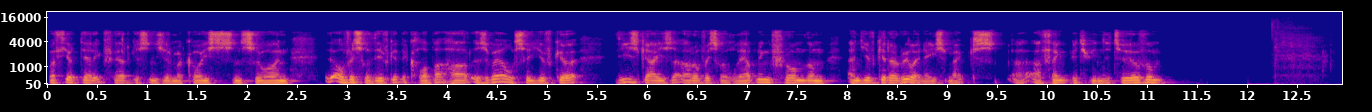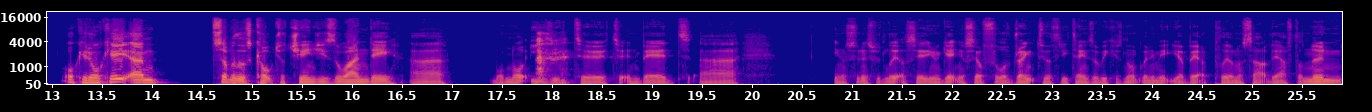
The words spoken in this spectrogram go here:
with your Derek Fergusons, your McCoists and so on, obviously they've got the club at heart as well. So you've got these guys that are obviously learning from them, and you've got a really nice mix, I think, between the two of them. Okay, okay. Um, some of those culture changes, though, Andy, uh, were not easy to to embed. Uh, you know, Souness would later say, you know, getting yourself full of drink two or three times a week is not going to make you a better player on a Saturday afternoon.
